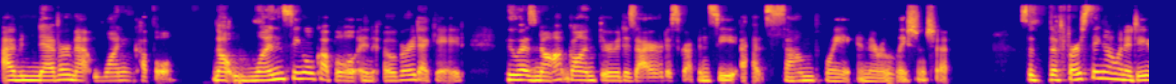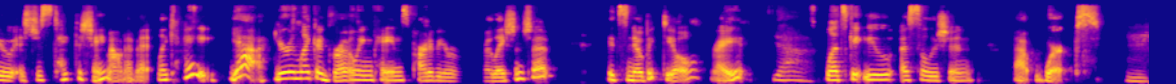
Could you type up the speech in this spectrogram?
I've never met one couple not one single couple in over a decade who has not gone through a desire discrepancy at some point in their relationship. So the first thing I want to do is just take the shame out of it. Like, hey, yeah, you're in like a growing pains part of your relationship. It's no big deal, right? Yeah. Let's get you a solution that works. Mm.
